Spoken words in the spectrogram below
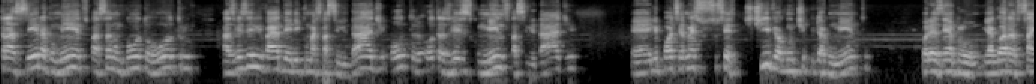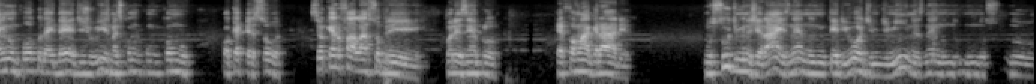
trazer argumentos, passando um ponto ou outro. Às vezes ele vai aderir com mais facilidade, outra, outras vezes com menos facilidade. É, ele pode ser mais suscetível a algum tipo de argumento. Por exemplo, e agora saindo um pouco da ideia de juiz, mas como, como, como qualquer pessoa, se eu quero falar sobre por exemplo, reforma agrária no sul de Minas Gerais, né, no interior de, de Minas, né, no, no, no,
